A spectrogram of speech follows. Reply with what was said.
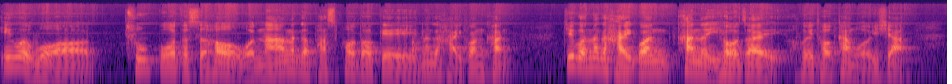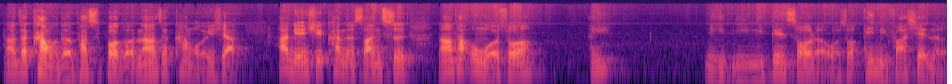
因为我出国的时候，我拿那个 passport 给那个海关看，结果那个海关看了以后，再回头看我一下，然后再看我的 passport，然后再看我一下，他连续看了三次，然后他问我说：“哎，你你你变瘦了？”我说：“哎，你发现了？”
